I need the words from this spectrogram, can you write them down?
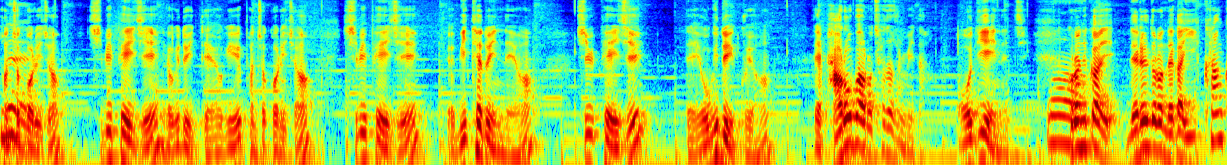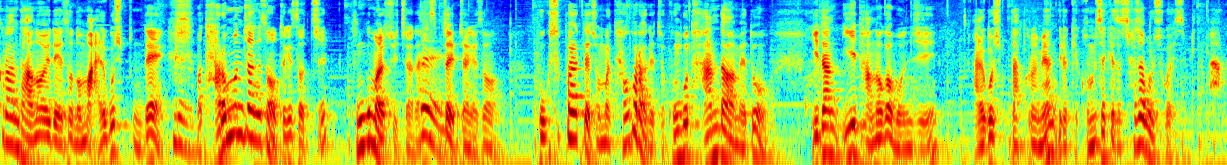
번쩍거리죠. 네. 12페이지 여기도 있대요. 여기 번쩍거리죠. 12페이지 여기 밑에도 있네요. 12페이지 네, 여기도 있고요. 네, 바로바로 찾아줍니다. 어디에 있는지. 와. 그러니까 예를 들어 내가 이 크랑크란 단어에 대해서 너무 알고 싶은데 네. 어, 다른 문장에서는 어떻게 썼지? 궁금할 수 있잖아요. 네. 학습자 입장에서 복습할 때 정말 탁월하겠죠. 공부 다 한 다음에도 이, 단, 이 단어가 뭔지 알고 싶다 그러면 이렇게 검색해서 찾아볼 수가 있습니다. 바로.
